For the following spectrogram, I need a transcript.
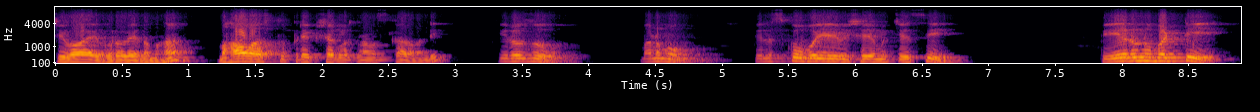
శివాయ గురవే నమ. మహావాస్తు ప్రేక్షకులకు నమస్కారం అండి. ఈరోజు మనము తెలుసుకోబోయే విషయం వచ్చేసి పేరును బట్టి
